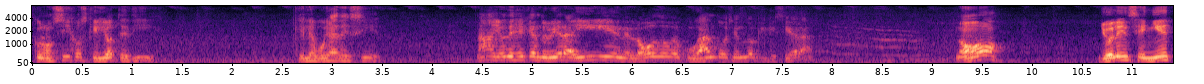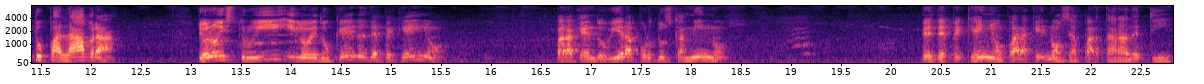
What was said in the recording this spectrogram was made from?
con los hijos que yo te di? ¿Qué le voy a decir? No, yo dejé que anduviera ahí en el lodo, jugando, haciendo lo que quisiera. No, yo le enseñé tu palabra. Yo lo instruí y lo eduqué desde pequeño para que anduviera por tus caminos. Desde pequeño para que no se apartara de ti.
